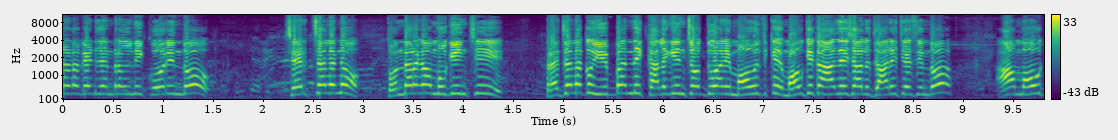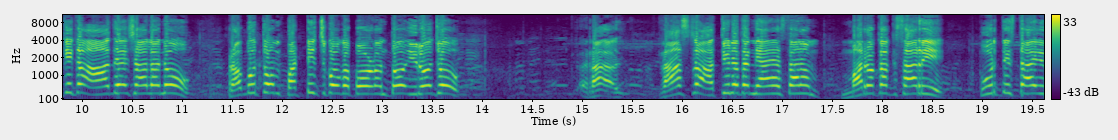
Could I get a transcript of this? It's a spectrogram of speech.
అడిషనల్ అడ్వకేట్ జనరల్ని కోరిందో చర్చలను తొందరగా ముగించి ప్రజలకు ఇబ్బంది కలిగించొద్దు అని మౌఖిక మౌఖిక ఆదేశాలు జారీ చేసిందో ఆ మౌఖిక ఆదేశాలను ప్రభుత్వం పట్టించుకోకపోవడంతో ఈరోజు రా- రాష్ట్ర అత్యున్నత న్యాయస్థానం మరొకసారి పూర్తి స్థాయి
